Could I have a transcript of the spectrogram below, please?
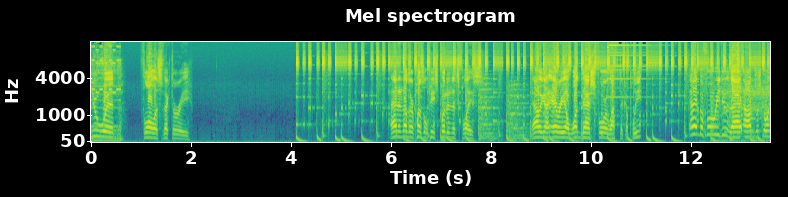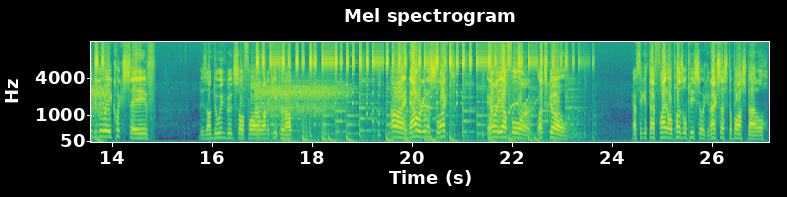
You win! Flawless victory. And another puzzle piece put in its place. Now we got area 1-4 left to complete. And before we do that, I'm just going to do a quick save. Because I'm doing good so far, I want to keep it up. Alright, now we're going to select Area 4. Let's go. Have to get that final puzzle piece so we can access the boss battle.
